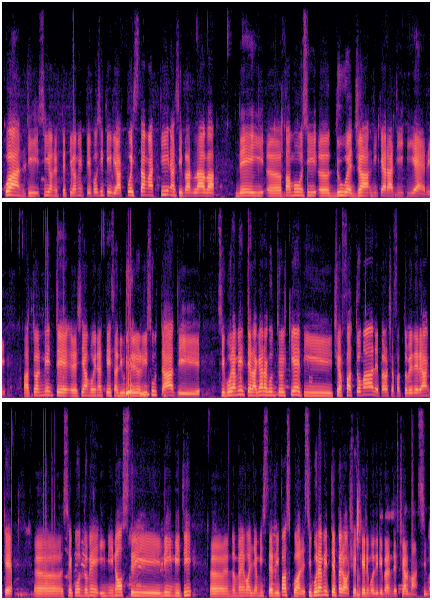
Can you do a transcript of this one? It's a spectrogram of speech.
quanti siano effettivamente positivi, a questa mattina si parlava dei eh, famosi eh, due già dichiarati ieri. Attualmente eh, siamo in attesa di ulteriori risultati. Sicuramente la gara contro il Chieti ci ha fatto male, però ci ha fatto vedere anche, eh, secondo me, i, i nostri limiti. Uh, non me ne voglia mister Di Pasquale. Sicuramente, però, cercheremo di riprenderci al massimo.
